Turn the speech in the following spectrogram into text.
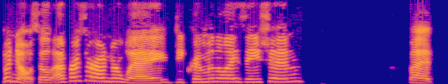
but no, so efforts are underway. Decriminalization but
